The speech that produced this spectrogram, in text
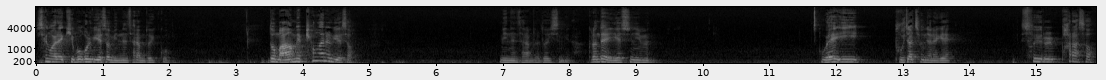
생활의 기복을 위해서 믿는 사람도 있고 또 마음의 평안을 위해서 믿는 사람들도 있습니다. 그런데 예수님은 왜 이 부자 청년에게 소유를 팔아서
